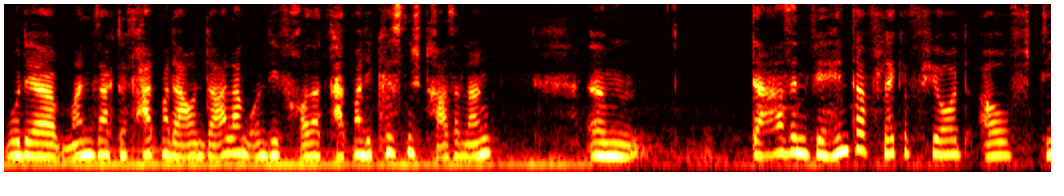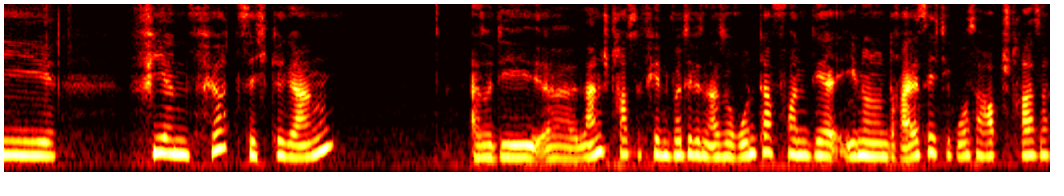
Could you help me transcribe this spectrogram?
wo der Mann sagte, fahrt mal da und da lang und die Frau sagt, fahrt mal die Küstenstraße lang. Ähm, da sind wir hinter Fleckefjord auf die 44 gegangen. Also die äh, Landstraße 44, wir sind also runter von der E39, die große Hauptstraße.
